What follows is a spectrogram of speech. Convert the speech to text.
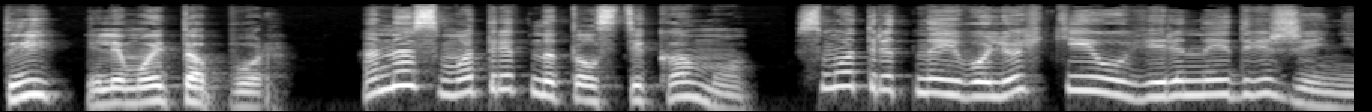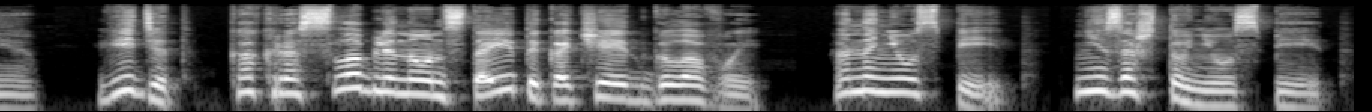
ты или мой топор». Она смотрит на толстяка Мо, смотрит на его легкие уверенные движения. Видит, как расслабленно он стоит и качает головой. Она не успеет, ни за что не успеет.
